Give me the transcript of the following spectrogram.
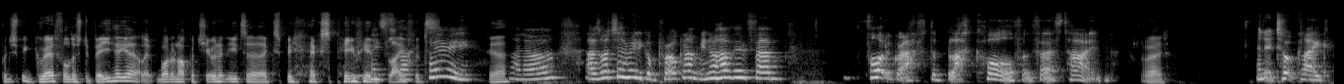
But just be grateful just to be here. Like, what an opportunity to exp- experience exactly. life. It's, yeah, I know. I was watching a really good program. You know how they've um, photographed the black hole for the first time, right? and it took like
